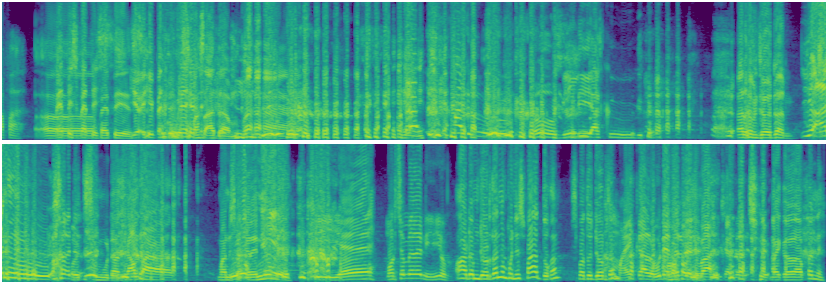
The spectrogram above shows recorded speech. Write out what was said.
apa? eh, Petis petis. Petis. Yoi, petis. Kumis Mas Adam. aduh. Oh, geli aku gitu. Adam Jordan. Ya aduh. Oh, itu semudah. Kapan? Manusia milenium deh. Iya, Manusia Millennium. Oh, Adam Jordan yang punya sepatu kan? Sepatu Jordan. Michael udah Oh, tadi udah iya. dibahas kan. Michael apa nih?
